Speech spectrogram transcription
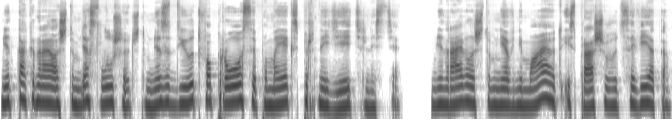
Мне так нравилось, что меня слушают, что мне задают вопросы по моей экспертной деятельности. Мне нравилось, что мне внимают и спрашивают совета.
